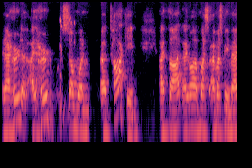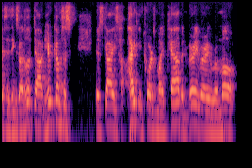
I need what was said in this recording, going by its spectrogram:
And I heard a, I heard someone uh, talking. I thought, I, I must I must be imagining things. So I looked out, and here comes this this guy hiking towards my cabin, very very remote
